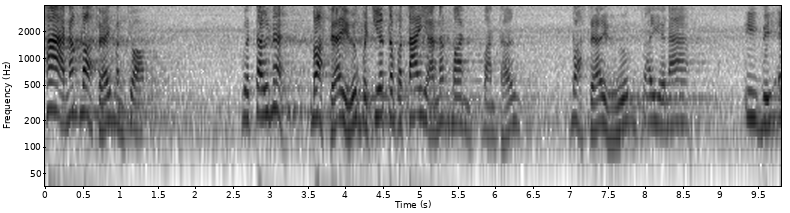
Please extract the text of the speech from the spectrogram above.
ថាអាហ្នឹងដោះស្រាយមិនជាប់វាទៅណាដោះស្រាយរឿងប្រជាធិបតេយ្យអាហ្នឹងបានបានត្រូវដោះស្រាយរឿងស្អីឯណា EBA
